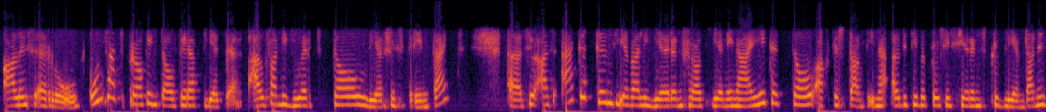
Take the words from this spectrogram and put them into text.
alles 'n rol. Ons as spraak- en taalterapeute hou van die woord taalleergestremdheid Uh so as ek 'n kind evalueer in graad 1 en hy het 'n taalagterstand en 'n auditiewe proseseringsprobleem, dan is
